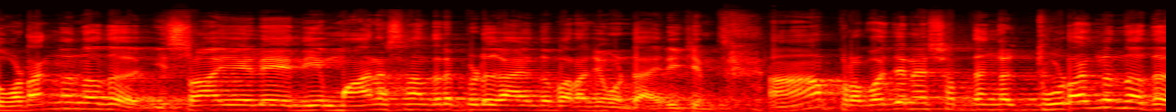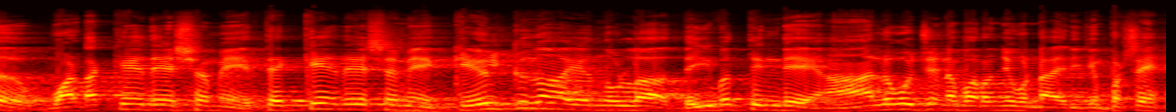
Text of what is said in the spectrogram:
തുടങ്ങുന്നത് ഇസ്രായേലെ നീ മാനസാന്തരപ്പെടുക എന്ന് പറഞ്ഞുകൊണ്ടായിരിക്കും. ആ പ്രവചന ശബ്ദങ്ങൾ തുടങ്ങുന്നത് വടക്കേ ദേശമേ തെക്കേ ദേശമേ കേൾക്കുക എന്നുള്ള ദൈവത്തിന്റെ ആലോചന പറഞ്ഞുകൊണ്ടായിരിക്കും. പക്ഷേ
